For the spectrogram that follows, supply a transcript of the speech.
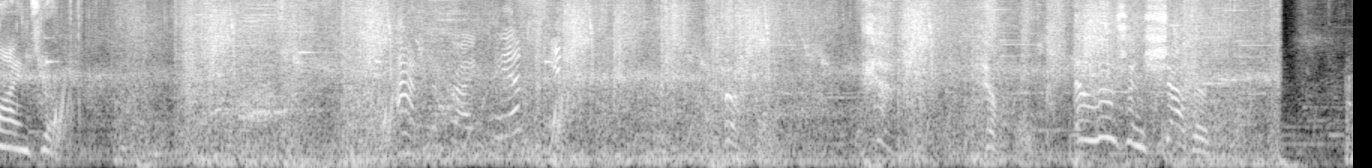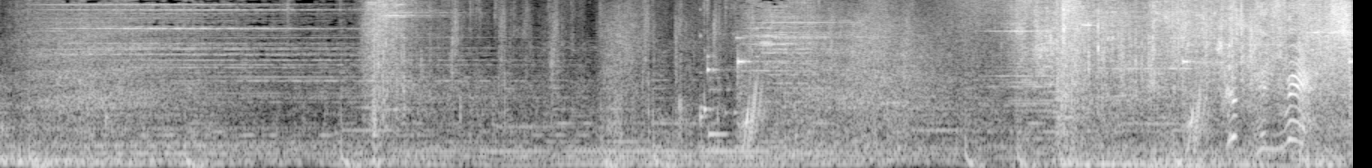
Rain outlines your... Illusion shattered. Advance!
